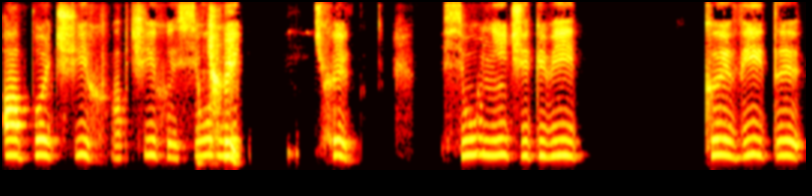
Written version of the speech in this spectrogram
апчих, апчих, сю ніч, чхи, сю ніч квіт, квіти,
